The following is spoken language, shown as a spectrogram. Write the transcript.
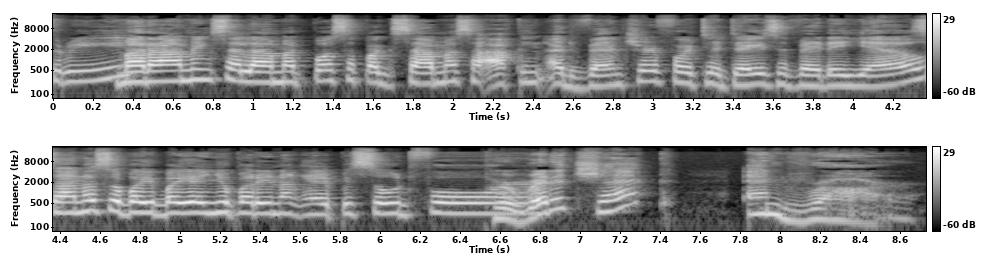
3. Maraming salamat po sa pagsama sa aking adventure for today's video. Sana subaybayan nyo pa rin ang episode 4. Per Reddit check and rar.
